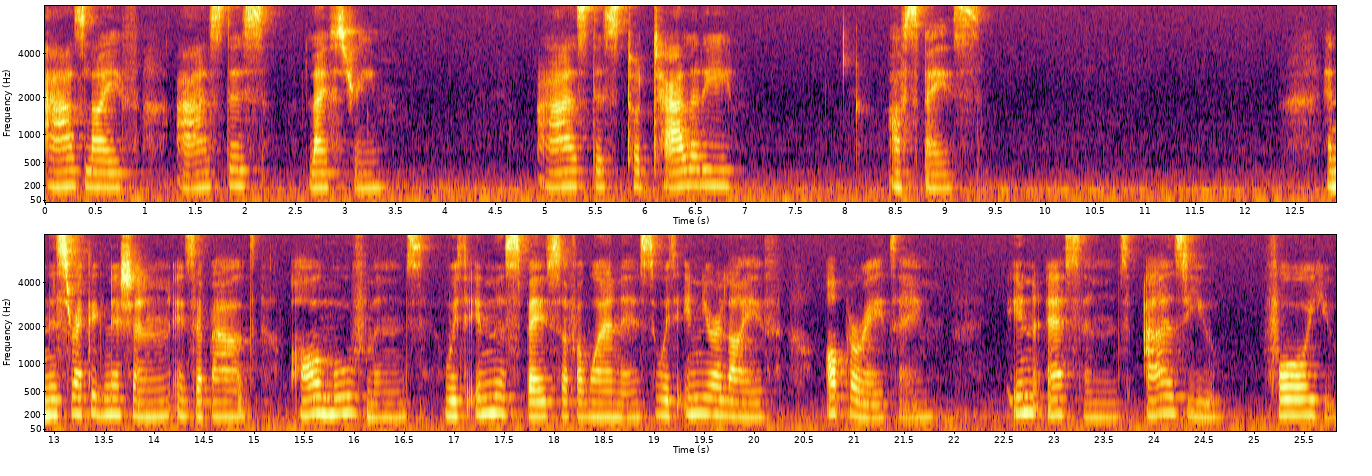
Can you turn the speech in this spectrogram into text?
as life, as this life stream, as this totality of space. And this recognition is about all movements within the space of awareness, within your life, operating in essence as you, for you.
